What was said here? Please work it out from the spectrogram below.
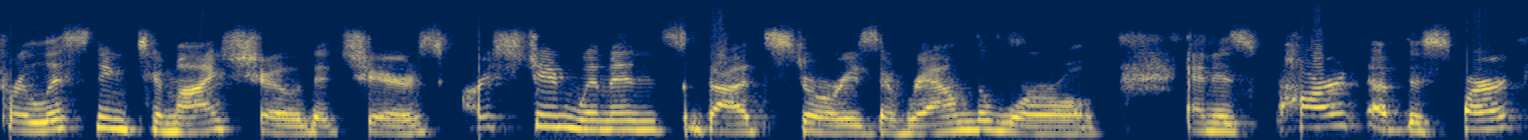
for listening to my show that shares Christian women's God stories around the world and is part of the Spark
